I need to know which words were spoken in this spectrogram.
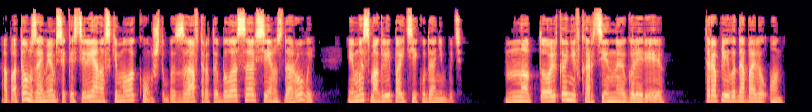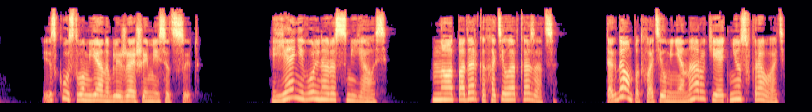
А потом займемся кастельяновским молоком, чтобы завтра ты была совсем здоровой, и мы смогли пойти куда-нибудь. «Но только не в картинную галерею», — торопливо добавил он. «Искусством я на ближайший месяц сыт». Я невольно рассмеялась, но от подарка хотела отказаться. Тогда он подхватил меня на руки и отнес в кровать,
